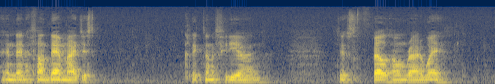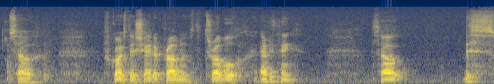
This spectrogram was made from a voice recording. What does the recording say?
and then I found them. I just clicked on a video and just felt home right away. So of course they share their problems, the trouble, everything. So this is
